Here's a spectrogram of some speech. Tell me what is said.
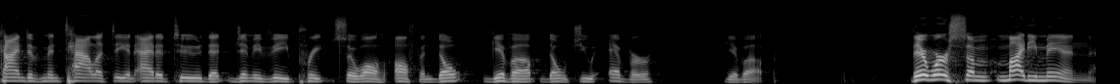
kind of mentality and attitude that Jimmy V preached so often. Don't give up, don't you ever give up. There were some mighty men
